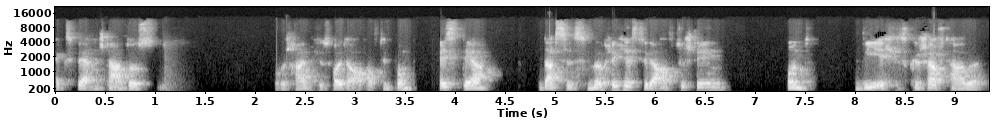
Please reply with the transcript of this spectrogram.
Expertenstatus beschreibe ich es heute auch auf den Punkt, ist der, dass es möglich ist, wieder aufzustehen und wie ich es geschafft habe,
